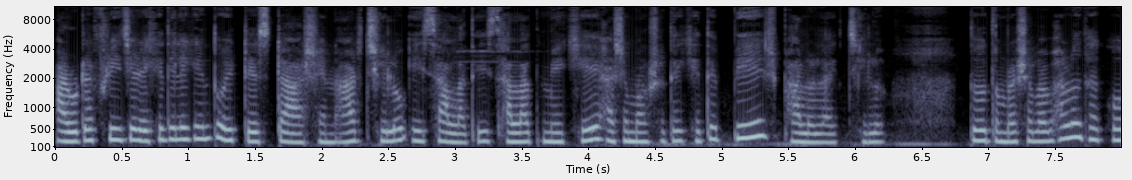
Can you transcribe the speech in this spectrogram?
আর ওটা ফ্রিজে রেখে দিলে কিন্তু ওই টেস্টটা আসে না। আর ছিল এই সালাদ। এই সালাদ মেখে হাঁসের মাংস দিয়ে খেতে বেশ ভালো লাগছিল। তো তোমরা সবাই ভালো থাকো।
